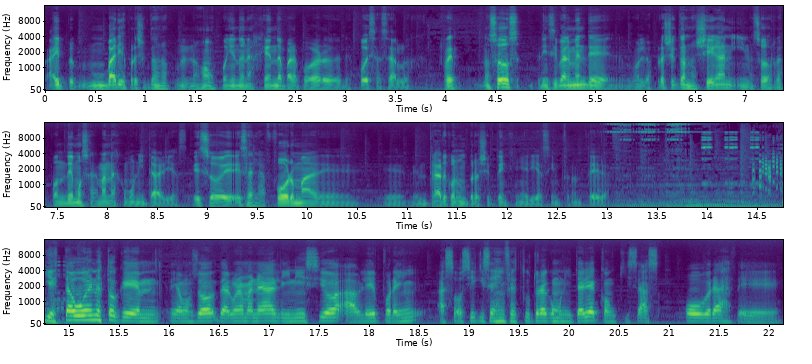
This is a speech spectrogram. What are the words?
hay varios proyectos nos, nos vamos poniendo en agenda para poder después hacerlos. nosotros principalmente, los proyectos nos llegan y nosotros respondemos a demandas comunitarias. Eso, esa es la forma de, entrar con un proyecto de ingeniería sin fronteras. Y está bueno esto que, digamos, yo de alguna manera al inicio hablé por ahí, asocié quizás infraestructura comunitaria con quizás obras de,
